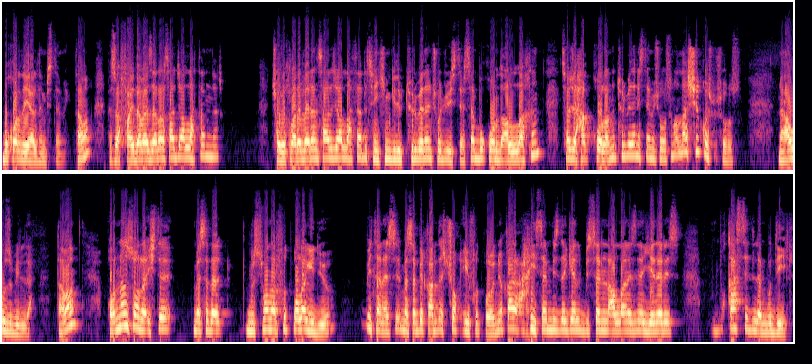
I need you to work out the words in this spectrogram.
Bu konuda yardım istemek. Tamam? Mesela fayda ve zarar sadece Allah'tandır. Çocukları veren sadece Allah'tandır. Sen kim gidip türbeden çocuğu istersen bu konuda Allah'ın sadece hakkı olanı türbeden istemiş olsun. Allah şirk koşmuş olursun. Nauzu billah. Tamam? Ondan sonra işte mesela Müslümanlar futbola gidiyor. Bir tanesi mesela bir kardeş çok iyi futbol oynuyor. Ahi sen biz de gel biz seninle Allah'ın izniyle yeneriz. Bu kastedilen bu değil.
